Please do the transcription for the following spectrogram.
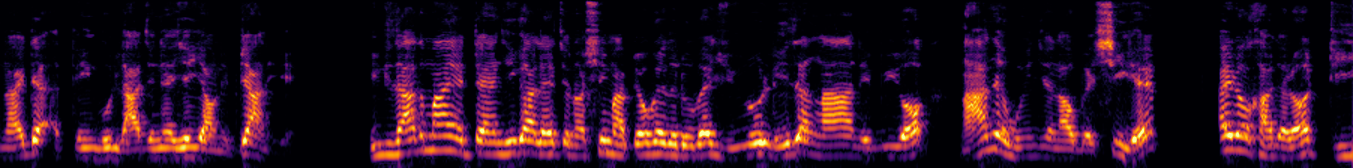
United အသင်းကိုလာခြင်းနဲ့ရိတ်ရောင်နေပြနေတယ် ဒီကစားသမားရဲ့တန်ကြီးကလည်းကျွန်တော်ရှေ့မှာပြောခဲ့သလိုပဲယူရို45ကနေပြီးတော့90ဝန်းကျင်လောက်ပဲရှိတယ်အဲ့တော့ခါကျတော့ဒီ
